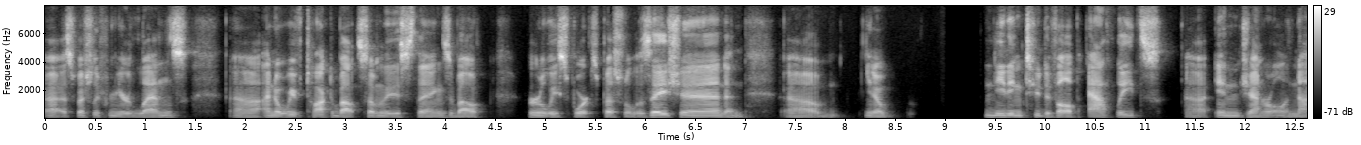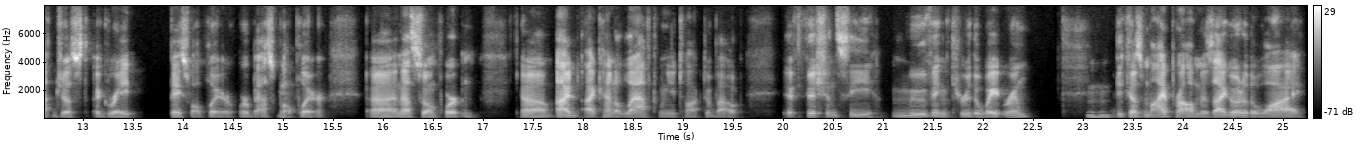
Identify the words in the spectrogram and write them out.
uh, especially from your lens. Uh, I know we've talked about some of these things about early sport specialization and um, you know needing to develop athletes uh, in general and not just a great baseball player or basketball player. Uh, and that's so important. Um, I, I kind of laughed when you talked about efficiency moving through the weight room mm-hmm. because my problem is I go to the Y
